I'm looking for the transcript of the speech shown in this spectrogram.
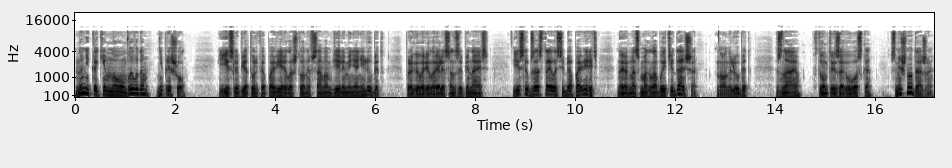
но никаким новым выводом не пришел. «Если б я только поверила, что он и в самом деле меня не любит», — проговорила Эллисон, запинаясь. «Если б заставила себя поверить, наверное, смогла бы идти дальше. Но он любит. Знаю, в том-то и загвоздка. Смешно даже.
